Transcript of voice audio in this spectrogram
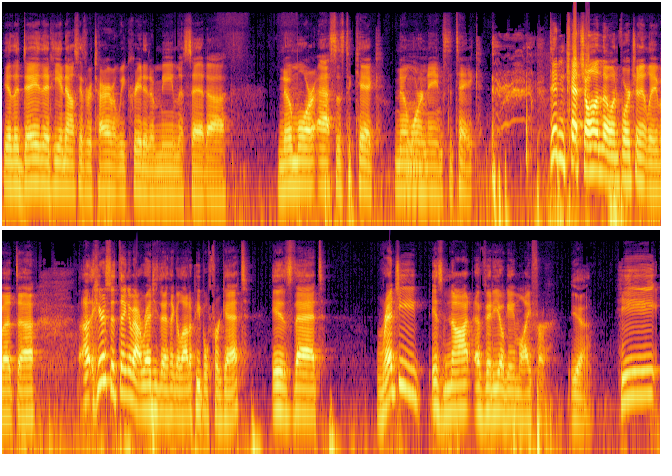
Yeah, the day that he announced his retirement, we created a meme that said, uh, "No more asses to kick, no more Mm-hmm. names to take." Didn't catch on though, unfortunately. But uh, uh, here's the thing about Reggie that I think a lot of people forget is that Reggie is not a video game lifer. Yeah, He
